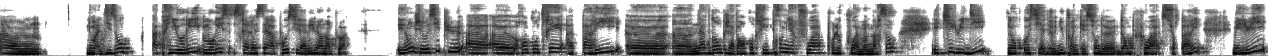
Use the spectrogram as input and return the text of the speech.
euh, disons a priori Maurice serait resté à Pau s'il avait eu un emploi. Et donc j'ai aussi pu euh, rencontrer à Paris un Afghan que j'avais rencontré une première fois pour le coup à Mont-de-Marsan et qui lui dit donc aussi être venu pour une question d'emploi sur Paris, mais lui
